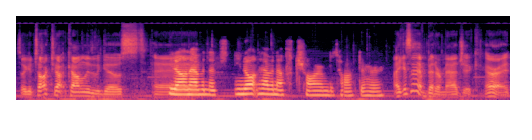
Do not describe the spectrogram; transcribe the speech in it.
So you talk to- calmly to the ghost. And You don't have enough. You don't have enough charm to talk to her. I guess I have better magic. Alright.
